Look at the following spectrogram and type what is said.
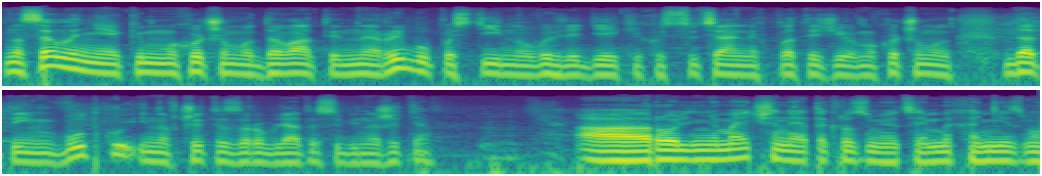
населення, яким ми хочемо давати не рибу постійно у вигляді якихось соціальних платежів. Ми хочемо дати їм вудку і навчити заробляти собі на життя. А роль Німеччини, я так розумію, цей механізм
